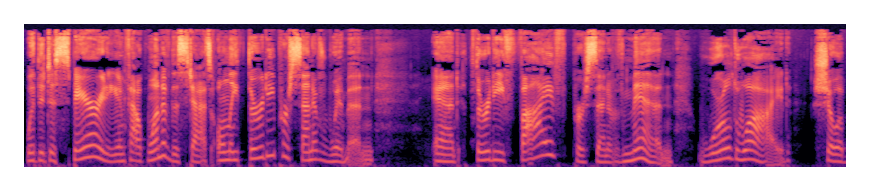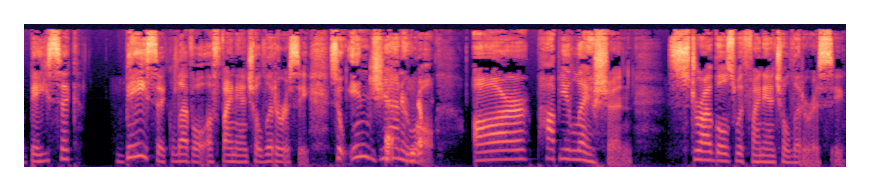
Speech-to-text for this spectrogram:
with a disparity. In fact, one of the stats only 30% of women and 35% of men worldwide show a basic basic level of financial literacy. So in general, our population struggles with financial literacy,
